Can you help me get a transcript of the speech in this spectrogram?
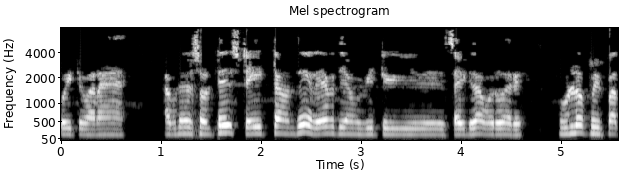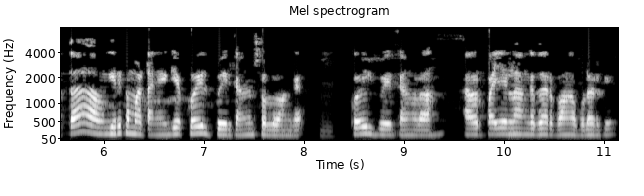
போயிட்டு வரேன். அப்படின்னு சொல்லிட்டு ஸ்ட்ரெயிட்டா வந்து ரேவதி அவங்க வீட்டு சைடு தான் வருவாரு. உள்ள போய் பார்த்தா அவங்க இருக்க மாட்டாங்க. எங்கேயோ கோயில் போயிருக்காங்கன்னு சொல்லுவாங்க. கோயில் போயிருக்காங்களா? அவர் பையன்லாம் அங்கதான் இருப்பாங்க போல இருக்கு.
